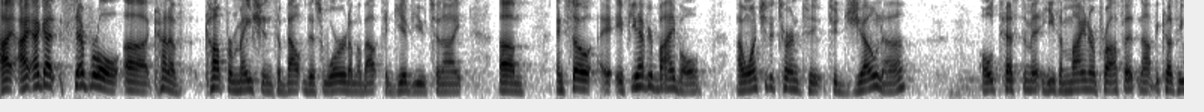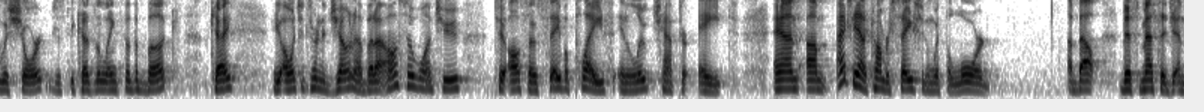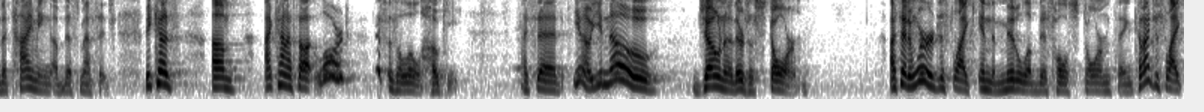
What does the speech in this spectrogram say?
I, I, I got several uh, kind of confirmations about this word I'm about to give you tonight. Um, and so, if you have your Bible, I want you to turn to, to Jonah, Old Testament. He's a minor prophet, not because he was short, just because the length of the book. Okay? I want you to turn to Jonah, but I also want you to also save a place in Luke chapter 8. And um, I actually had a conversation with the Lord about this message and the timing of this message because um, I kind of thought, Lord, this is a little hokey. I said, you know, you know, Jonah, there's a storm. I said, and we're just like in the middle of this whole storm thing. Can I just like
